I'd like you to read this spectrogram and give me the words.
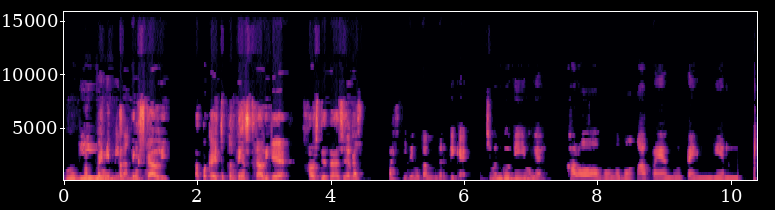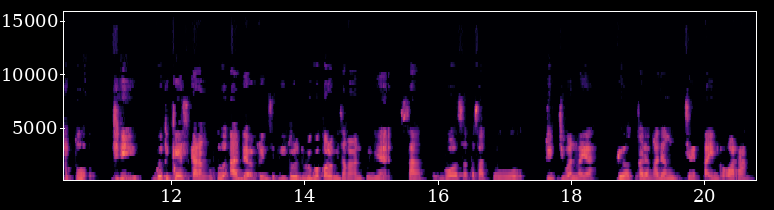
Gue Apa ini bilang penting sekali? Apakah itu penting sekali? Kayak harus dirahasiakan? pas, pasti itu bukan berarti kayak cuman gue bingung ya. Kalau gue ngomong apa yang gue pengen itu jadi gue tuh kayak sekarang tuh ada prinsip gitu loh. Dulu gue kalau misalkan punya satu goals atau satu tujuan lah ya gue kadang-kadang ceritain ke orang.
